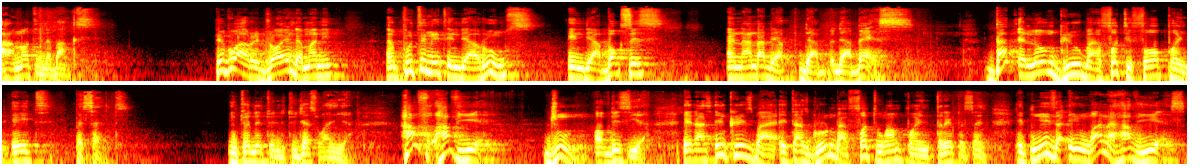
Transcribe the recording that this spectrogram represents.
are not in the banks. People are withdrawing the money and putting it in their rooms, in their boxes, and under their, their, their beds. That alone grew by 44.8% in 2022, just one year. Half, half year, June of this year, it has increased by, it has grown by 41.3%. It means that in one and a half years,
